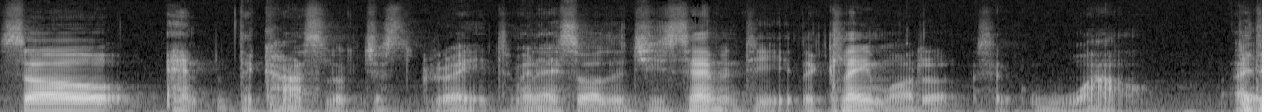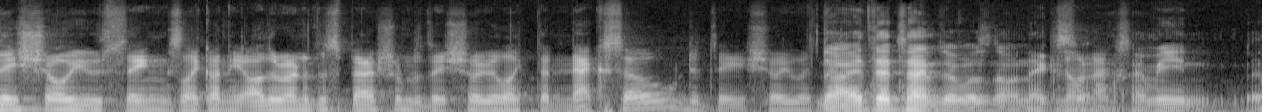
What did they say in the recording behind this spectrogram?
So, and the cars looked just great. When I saw the G70, the clay model, I said, wow. I- Did they show you things like on the other end of the spectrum? Did they show you like the Nexo? Did they show you? At no, at that time there was no Nexo. No Nexo. I mean, uh,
